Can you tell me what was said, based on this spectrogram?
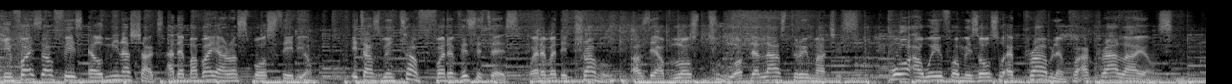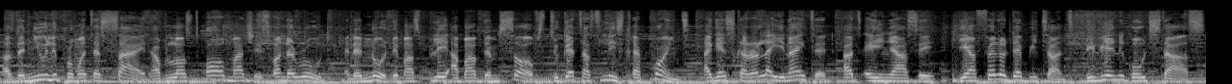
King Faisal face Elmina Sharks at the Baba Yara Sports Stadium. It has been tough for the visitors whenever they travel as they have lost two of their last three matches. Poor away form is also a problem for Accra Lions as the newly promoted side have lost all matches on the road and they know they must play above themselves to get at least a point against Karela United at Einyase. Their fellow debutant, Bibiani Gold Stars,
